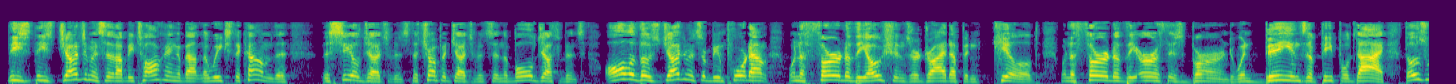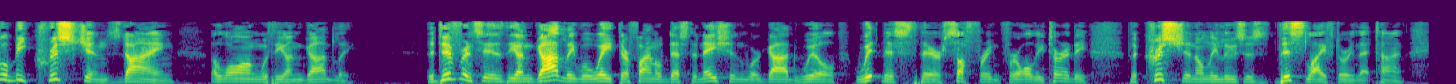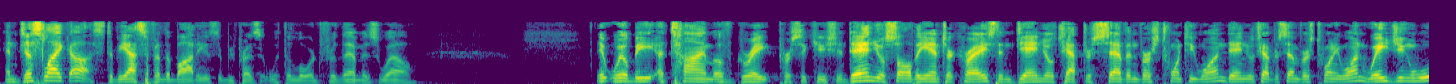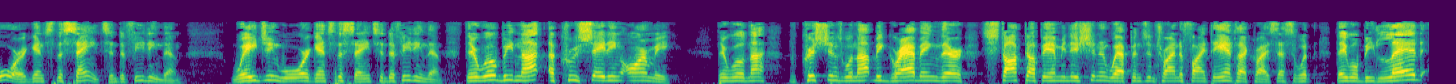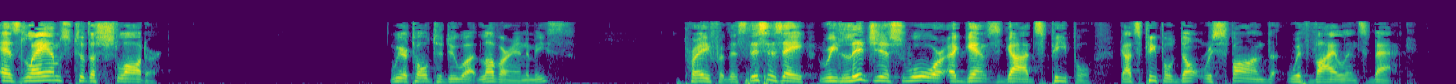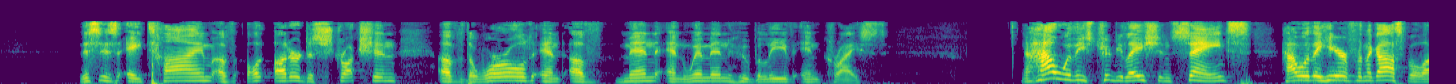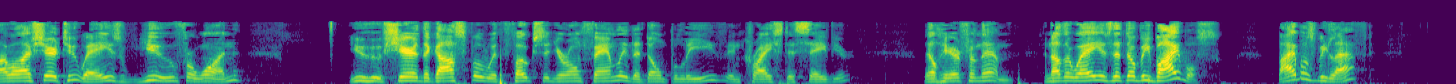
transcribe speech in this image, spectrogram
These, these judgments that I'll be talking about in the weeks to come, the, the seal judgments, the trumpet judgments, and the bowl judgments, all of those judgments are being poured out when a third of the oceans are dried up and killed, when a third of the earth is burned, when billions of people die. Those will be Christians dying along with the ungodly. The difference is the ungodly will wait their final destination where God will witness their suffering for all eternity. The Christian only loses this life during that time. And just like us, to be absent from the body is to be present with the Lord for them as well. It will be a time of great persecution. Daniel saw the Antichrist in Daniel chapter 7 verse 21. Daniel chapter 7 verse 21, waging war against the saints and defeating them waging war against the saints and defeating them. There will be not a crusading army. There will not, Christians will not be grabbing their stocked up ammunition and weapons and trying to fight the Antichrist. That's what, they will be led as lambs to the slaughter. We are told to do what? Love our enemies. Pray for this. This is a religious war against God's people. God's people don't respond with violence back. This is a time of utter destruction of the world and of men and women who believe in Christ. Now, how will these tribulation saints, how will they hear from the gospel? Well, I've shared two ways. You, for one, you who've shared the gospel with folks in your own family that don't believe in Christ as Savior, they'll hear it from them. Another way is that there'll be Bibles. Bibles be left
